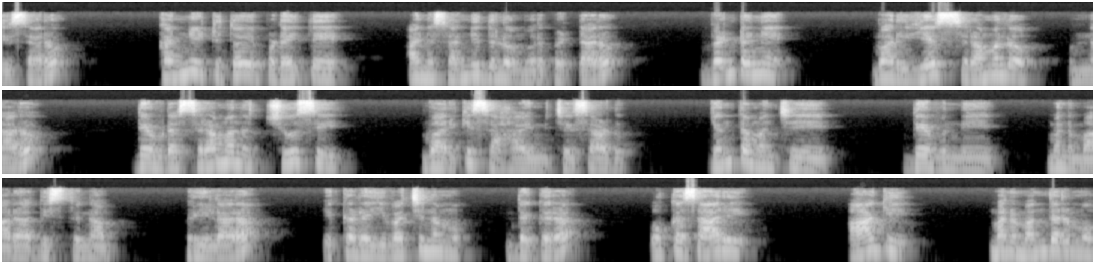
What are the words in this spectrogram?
చేశారో కన్నీటితో ఎప్పుడైతే ఆయన సన్నిధిలో మొరపెట్టారో వెంటనే వారు ఏ శ్రమలో ఉన్నారో దేవుడ శ్రమను చూసి వారికి సహాయం చేశాడు. ఎంత మంచి దేవుణ్ణి మనం ఆరాధిస్తున్నాం. ప్రియులారా ఇక్కడ ఈ వచనము దగ్గర ఒకసారి ఆగి మనమందరము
